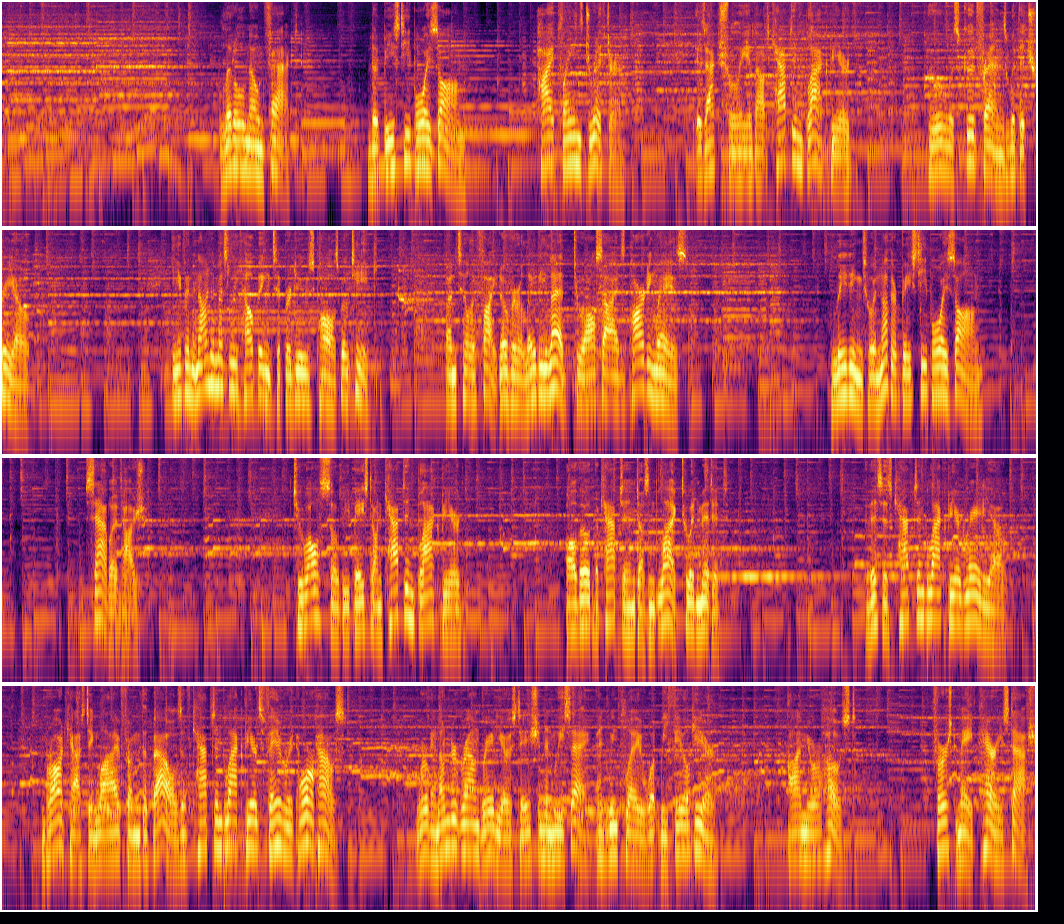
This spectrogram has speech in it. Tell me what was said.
Little known fact the Beastie Boys song, High Plains Drifter, is actually about Captain Blackbeard, who was good friends with the trio, even anonymously helping to produce Paul's Boutique. Until a fight over a lady led to all sides parting ways, leading to another Beastie Boys song, Sabotage. To also be based on Captain Blackbeard, although the captain doesn't like to admit it. This is Captain Blackbeard Radio, broadcasting live from the bowels of Captain Blackbeard's favorite whorehouse. We're an underground radio station and we say and we play what we feel here. I'm your host, First Mate Harry Stash.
